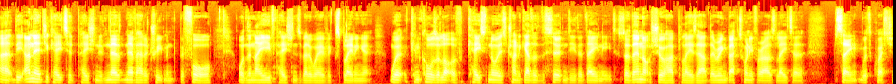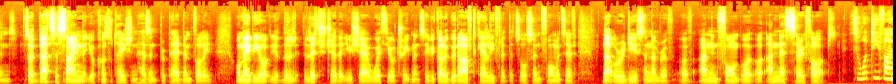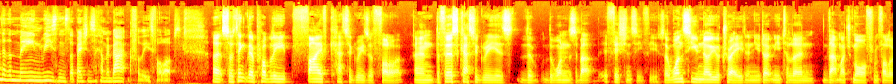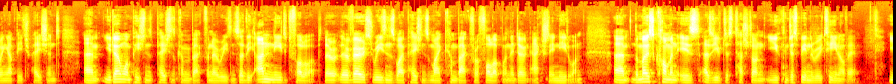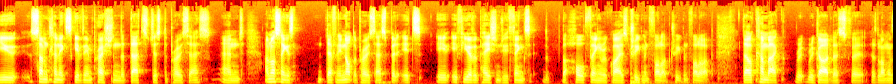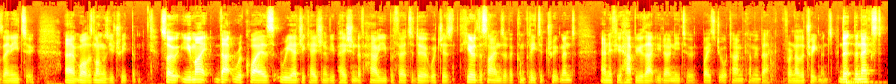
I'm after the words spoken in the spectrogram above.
uh, the uneducated patient who've never, never had a treatment before or the naive patient's a better way of explaining it where, can cause a lot of case noise trying to gather the certainty that they need. So they're not sure how it plays out. They ring back 24 hours later saying with questions. So that's a sign that your consultation hasn't prepared them fully, or maybe your, the, the literature that you share with your treatment. So if you've got a good aftercare leaflet that's also informative, that will reduce the number of, of uninformed or, or unnecessary follow-ups. So, what do you find are the main reasons that patients are coming back for these follow ups? Uh, so, I think there are probably five categories of follow up. And the first category is the, the ones about efficiency for you. So, once you know your trade and you don't need to learn that much more from following up each patient, um, you don't want patients, patients coming back for no reason. So, the unneeded follow up. There, there are various reasons why patients might come back for a follow up when they don't actually need one. Um, the most common is, as you've just touched on, you can just be in the routine of it you some clinics give the impression that that's just the process and i'm not saying it's definitely not the process, but it's if you have a patient who thinks the, the whole thing requires treatment follow up, treatment follow up, they'll come back re- regardless for as long as they need to. Um, well, as long as you treat them. So you might that requires re-education of your patient of how you prefer to do it, which is here are the signs of a completed treatment, and if you're happy with that, you don't need to waste your time coming back for another treatment. The, the next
